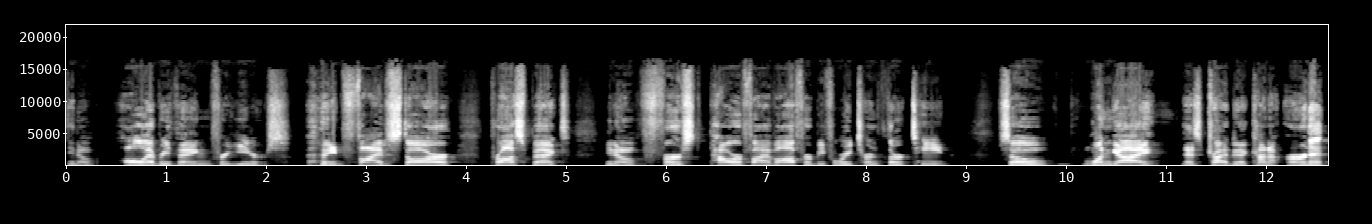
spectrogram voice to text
you know, all everything for years. I mean, five star prospect, you know, first power five offer before he turned 13. So one guy that's tried to kind of earn it.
